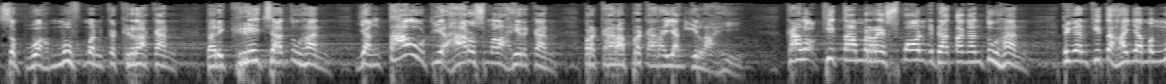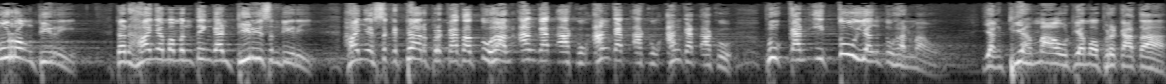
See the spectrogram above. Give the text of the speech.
sebuah movement kegerakan dari gereja Tuhan yang tahu dia harus melahirkan perkara-perkara yang ilahi. Kalau kita merespon kedatangan Tuhan dengan kita hanya mengurung diri dan hanya mementingkan diri sendiri, hanya sekedar berkata Tuhan angkat aku, angkat aku, angkat aku. Bukan itu yang Tuhan mau. Yang dia mau, dia mau berkata,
